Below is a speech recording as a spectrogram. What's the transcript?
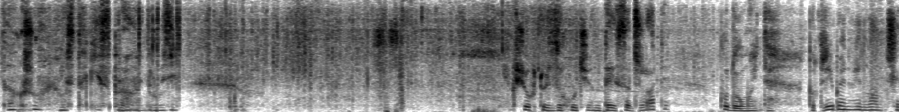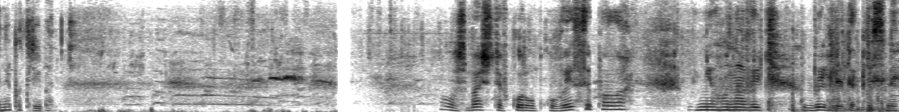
Так що ось такі справи, друзі. Якщо хтось захоче антей саджати, подумайте, потрібен він вам чи не потрібен. Ось, бачите, в коробку висипала. В нього навіть вигляд якийсь не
